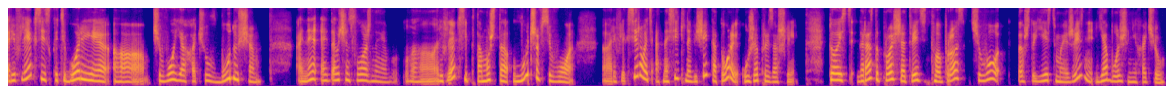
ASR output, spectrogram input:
Рефлексии из категории а, «чего я хочу в будущем» это очень сложные а, рефлексии, потому что лучше всего рефлексировать относительно вещей, которые уже произошли. То есть гораздо проще ответить на вопрос, чего то, что есть в моей жизни, я больше не хочу.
